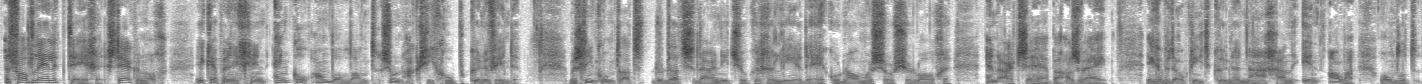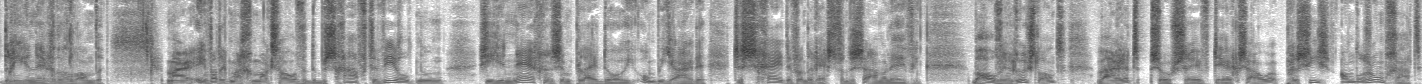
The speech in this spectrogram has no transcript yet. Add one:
Het valt lelijk tegen. Sterker nog, ik heb in geen enkel ander land zo'n actiegroep kunnen vinden. Misschien komt dat doordat ze daar niet zulke geleerde economen, sociologen en artsen hebben als wij. Ik heb het ook niet kunnen nagaan in alle 193 landen. Maar in wat ik maar gemakshalve de beschaafde wereld zie je nergens een pleidooi om bejaarden te scheiden van de rest van de samenleving. Behalve in Rusland, waar het, zo schreef Dirk Sauer, precies andersom gaat.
